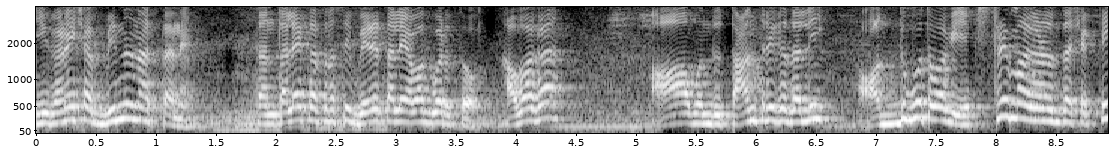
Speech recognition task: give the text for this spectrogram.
ಈ ಗಣೇಶ ಭಿನ್ನನಾಗ್ತಾನೆ ತನ್ನ ತಲೆ ಕತ್ತರಿಸಿ ಬೇರೆ ತಲೆ ಯಾವಾಗ ಬರುತ್ತೋ ಆವಾಗ ಆ ಒಂದು ತಾಂತ್ರಿಕದಲ್ಲಿ ಅದ್ಭುತವಾಗಿ ಎಕ್ಸ್ಟ್ರೀಮ್ ಆಗಿರುವಂಥ ಶಕ್ತಿ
